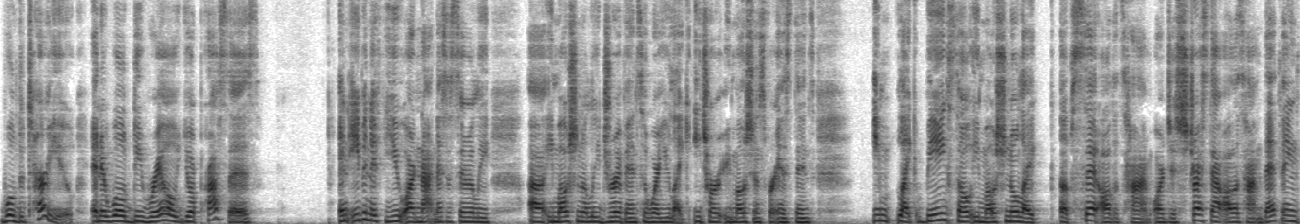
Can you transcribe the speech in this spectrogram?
will deter you and it will derail your process. And even if you are not necessarily uh, emotionally driven to where you like eat your emotions for instance em- like being so emotional like upset all the time or just stressed out all the time that thing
